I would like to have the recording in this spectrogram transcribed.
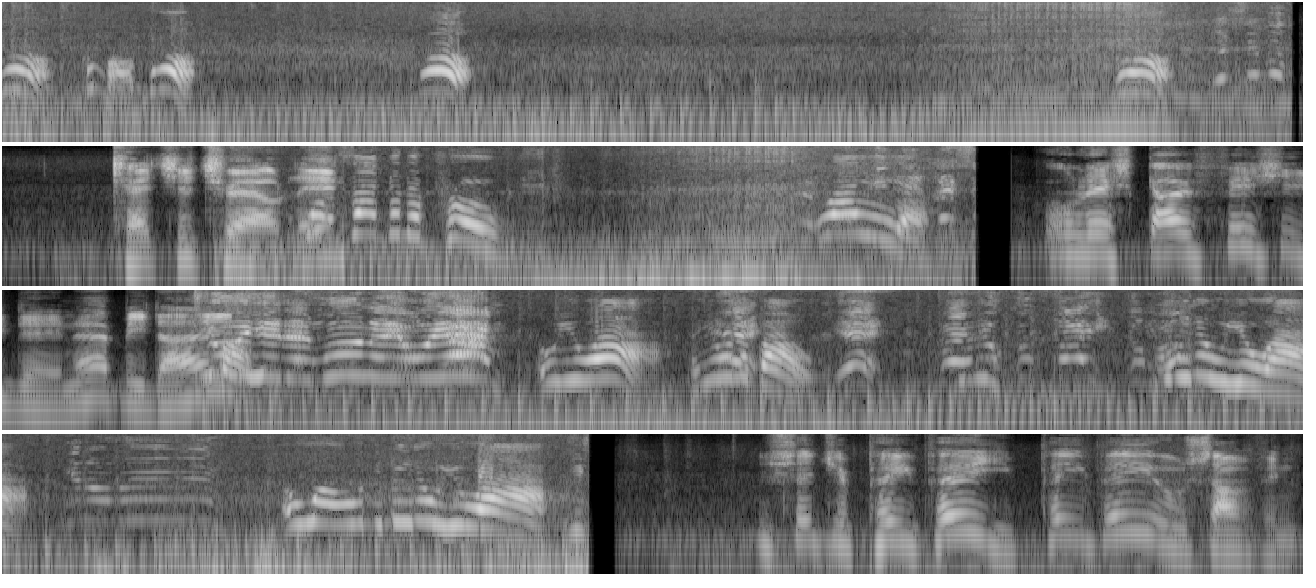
What? Come on, what? What? What? Let's have a. Catch a trout then. What's that going to prove? Why are you? Well, let's go fishing then. Happy days. Are you then, won't I? Who I am? Who you are? Are you on Yeah. about? Yeah. Man, look, go fight. Come What do you on. know who you are? You know what I mean? Oh, what, what do you mean who you are? You You said you're PP, PP or something.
